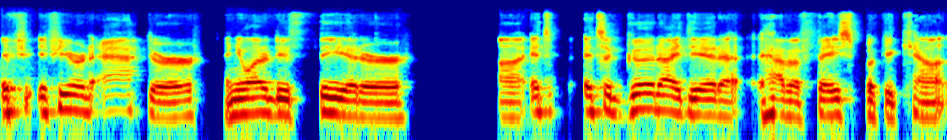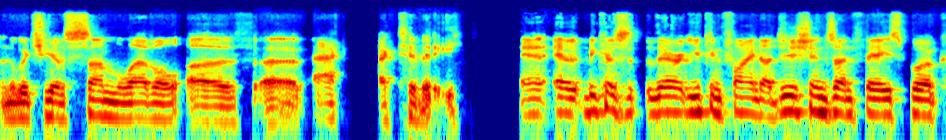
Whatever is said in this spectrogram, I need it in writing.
if if you're an actor and you want to do theater, uh, it's it's a good idea to have a Facebook account in which you have some level of uh, act, activity, and, and because there you can find auditions on Facebook,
